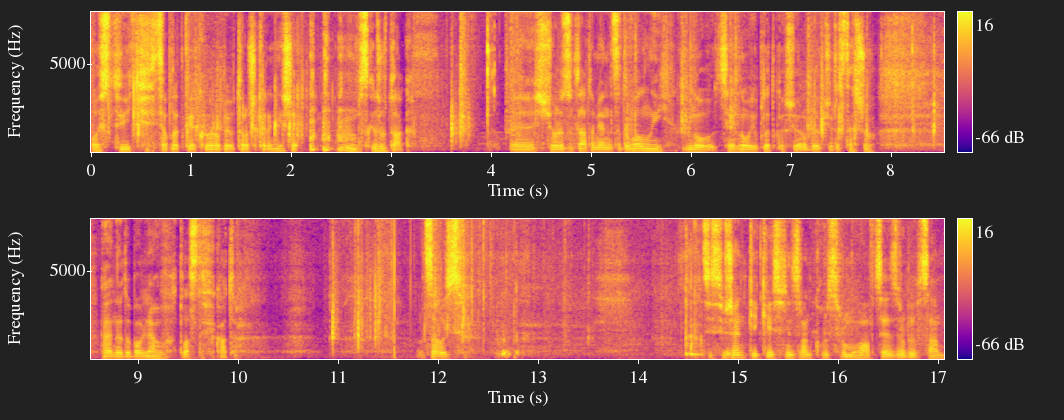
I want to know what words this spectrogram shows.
Ось стоїть ця плитка, яку я робив трошки раніше. Скажу так, е, що результатом я не задоволений. Ну, цією новою плиткою, що я робив через те, що е, не додавав пластифікатор. Це ось ці свіженькі, які я сьогодні зранку сформував, це я зробив сам.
